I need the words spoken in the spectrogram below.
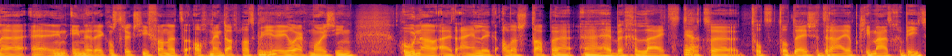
een. eh, in, in de reconstructie van het Algemeen Dagblad kun je Mhm. heel erg mooi zien. hoe nou uiteindelijk alle stappen eh, hebben geleid. Ja. Tot, eh, tot, tot deze draai op klimaatgebied.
